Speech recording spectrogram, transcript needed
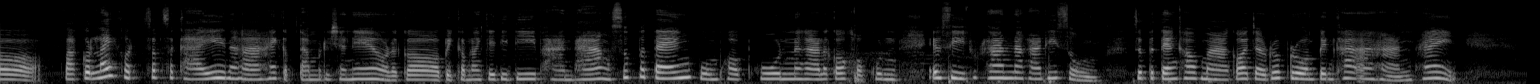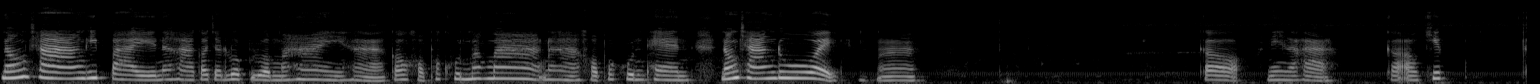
ฝากกดไลค์กด Subscribe นะคะ ให้กับตามบริชาแนลแล้วก็เป็นกำลังใจดีๆ ผ่านทางซุปเปอร์แตงปุ่มขอบคุณนะคะ แล้วก็ขอบคุณ FC ทุกท่านนะคะที่ส่งซุปเปอร์แตงเข้ามาก็จะรวบรวมเป็นค่าอาหารให้ น้องช้างที่ไปนะคะ ก็จะรวบรวมมาให้ค่ะ ก็ขอบพระคุณมากๆนะคะ ขอบพระคุณแทนน้องช้างด้วยอ่าก็นี่แหละค่ะ ก็เอาคลิป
